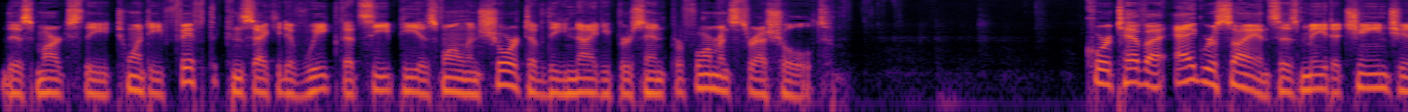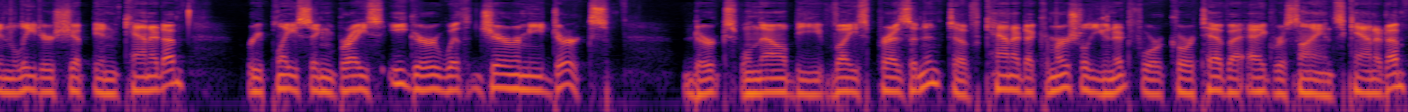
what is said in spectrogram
This marks the 25th consecutive week that CP has fallen short of the 90% performance threshold. Corteva Agriscience has made a change in leadership in Canada, replacing Bryce Eger with Jeremy Dirks. Dirks will now be Vice President of Canada Commercial Unit for Corteva Agriscience Canada.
